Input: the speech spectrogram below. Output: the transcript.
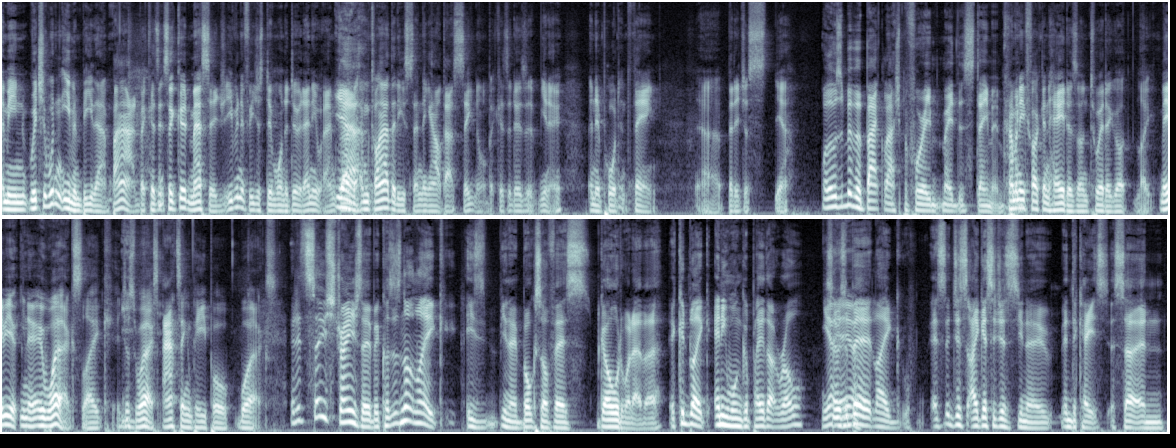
I mean, which it wouldn't even be that bad because it's a good message, even if he just didn't want to do it anyway. I'm glad, Yeah. I'm glad that he's sending out that signal because it is, a, you know, an important thing. Uh, but it just, yeah. Well, there was a bit of a backlash before he made this statement. How many fucking haters on Twitter got like maybe you know it works like it just works. Atting people works. And it's so strange though because it's not like he's you know box office gold or whatever. It could like anyone could play that role. Yeah, so it's yeah, a bit like it's it just I guess it just you know indicates a certain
